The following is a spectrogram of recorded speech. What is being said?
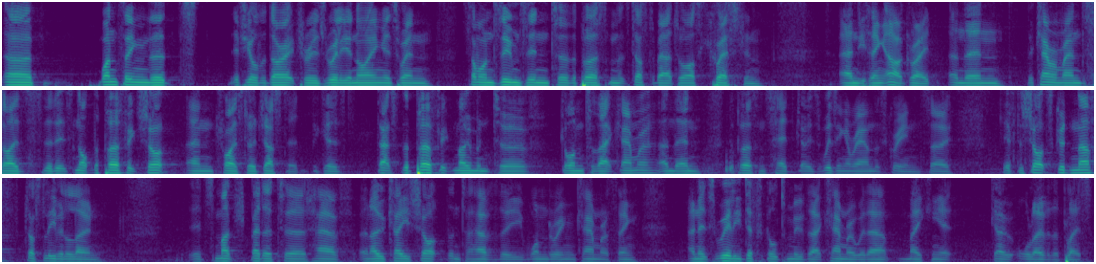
Uh, one thing that, if you're the director, is really annoying is when someone zooms into the person that's just about to ask a question, and you think, "Oh, great," and then the cameraman decides that it's not the perfect shot and tries to adjust it because that's the perfect moment to have gone to that camera and then the person's head goes whizzing around the screen. So if the shot's good enough, just leave it alone. It's much better to have an okay shot than to have the wandering camera thing. And it's really difficult to move that camera without making it go all over the place.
